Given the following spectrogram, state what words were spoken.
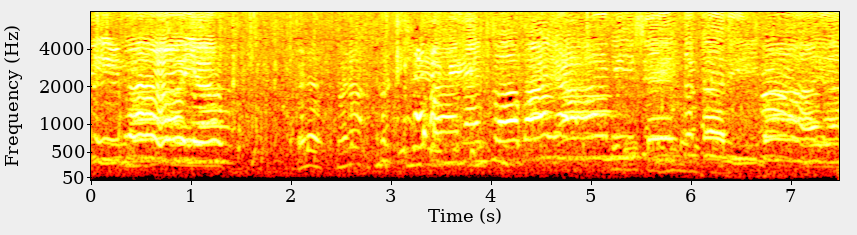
बाय किसानांच्या बाया आम्ही शेतकरी बाया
